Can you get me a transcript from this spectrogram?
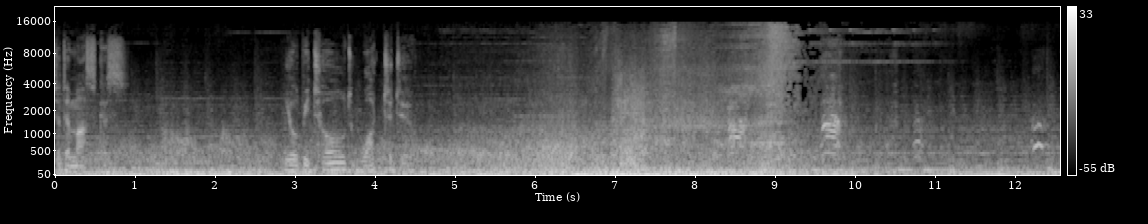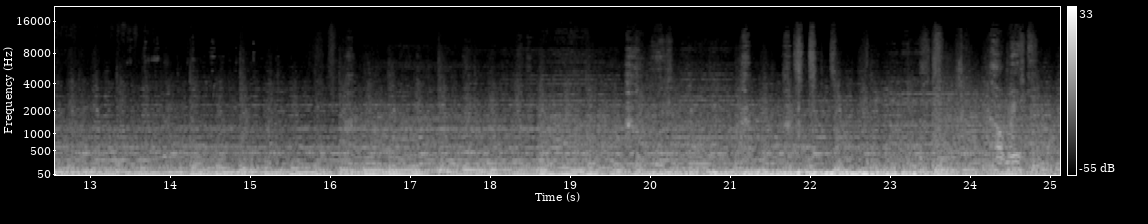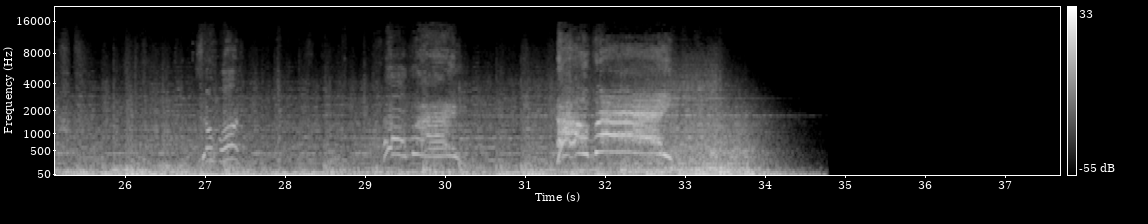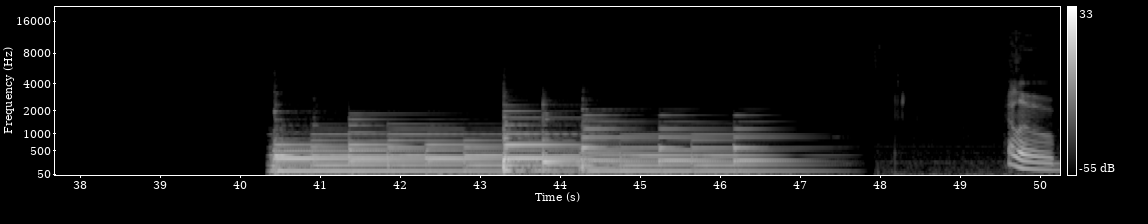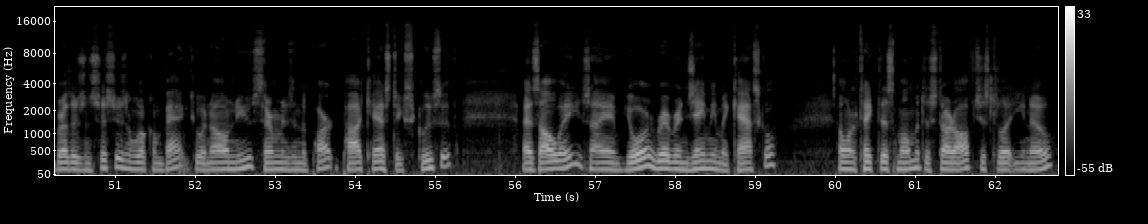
Into Damascus. You'll be told what to do. Help me. Someone! Brothers and sisters, and welcome back to an all new Sermons in the Park podcast exclusive. As always, I am your Reverend Jamie McCaskill. I want to take this moment to start off just to let you know.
